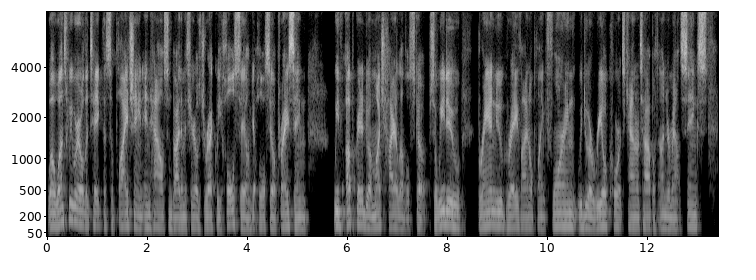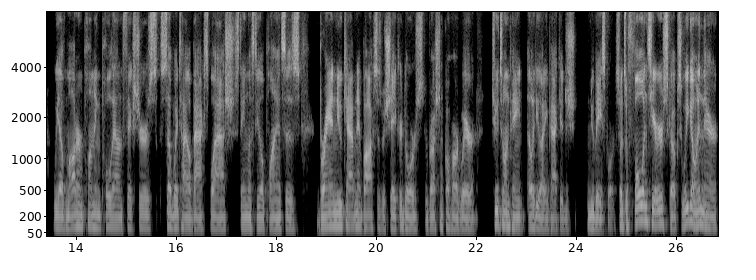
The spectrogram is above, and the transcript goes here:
Well, once we were able to take the supply chain in-house and buy the materials directly wholesale and get wholesale pricing, we've upgraded to a much higher level scope. So we do brand new gray vinyl plank flooring. We do a real quartz countertop with undermount sinks. We have modern plumbing pull down fixtures, subway tile backsplash, stainless steel appliances, brand new cabinet boxes with shaker doors and brush nickel hardware, two tone paint, LED lighting package, new baseboard. So it's a full interior scope. So we go in there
